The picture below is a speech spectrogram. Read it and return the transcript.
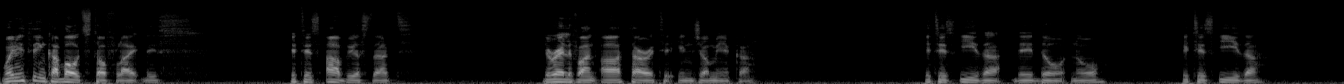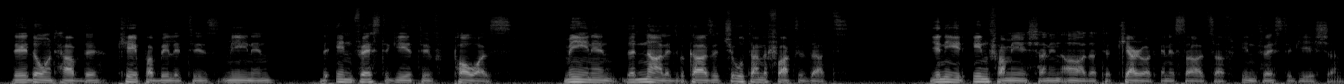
when you think about stuff like this, it is obvious that the relevant authority in Jamaica, it is either they don't know, it is either they don't have the capabilities, meaning the investigative powers, meaning the knowledge, because the truth and the fact is that you need information in order to carry out any sorts of investigation.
